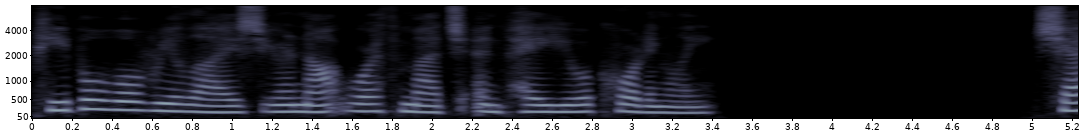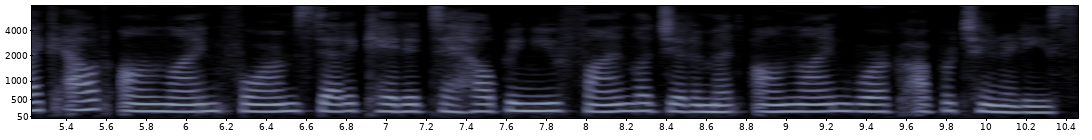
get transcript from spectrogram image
People will realize you're not worth much and pay you accordingly. Check out online forums dedicated to helping you find legitimate online work opportunities.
